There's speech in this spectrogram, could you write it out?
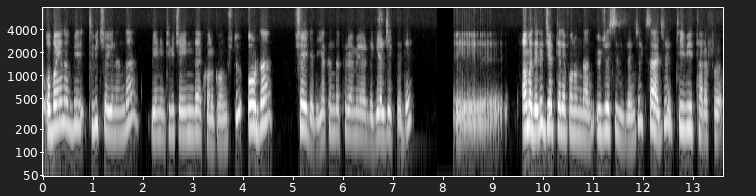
O bayanın bir Twitch yayınında birinin Twitch yayınında konuk olmuştu. Orada şey dedi yakında Premiere'de gelecek dedi. Ee, ama dedi cep telefonundan ücretsiz izlenecek. Sadece TV tarafı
